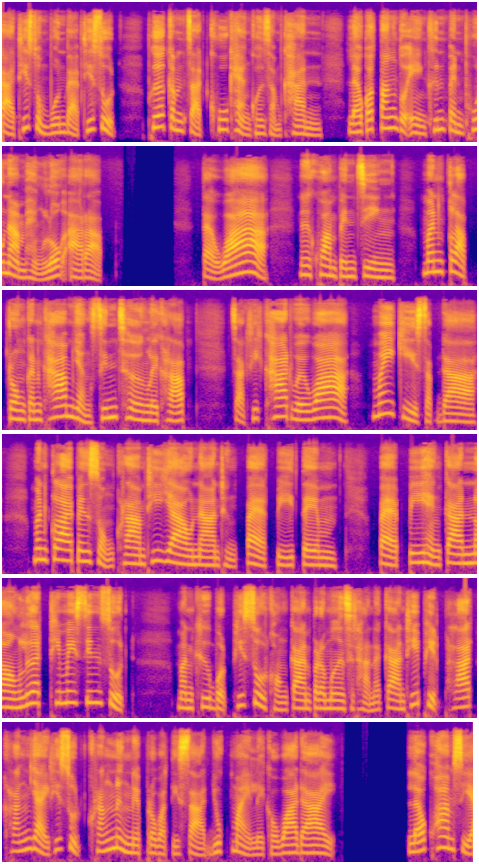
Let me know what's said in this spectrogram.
กาสที่สมบูรณ์แบบที่สุด เพื่อกำจัดคู่แข่งคนสำคัญ แล้วก็ตั้งตัวเองขึ้นเป็นผู้นำแห่งโลกอาหรับ แต่ว่าในความเป็นจริง มันกลับตรงกันข้ามอย่างสิ้นเชิงเลยครับ จากที่คาดไว้ว่าไม่กี่สัปดาห์ มันกลายเป็นสงครามที่ยาวนานถึง 8 ปีเต็ม 8 ปีแห่งการนองเลือดที่ไม่สิ้นสุด มันคือบทพิสูจน์ของการประเมินสถานการณ์ที่ผิดพลาดครั้งใหญ่ที่สุดครั้งหนึ่งในประวัติศาสตร์ยุคใหม่เลยก็ว่าได้ แล้วความเสีย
